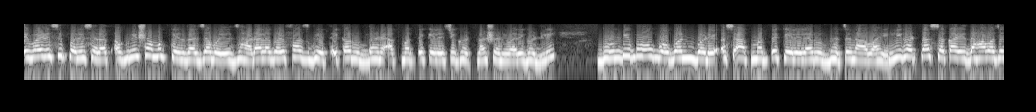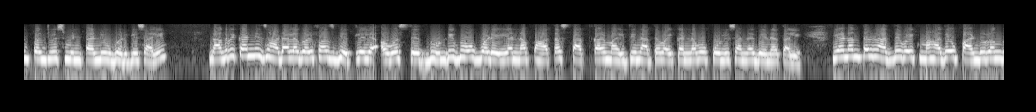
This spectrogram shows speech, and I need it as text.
एमआयडीसी परिसरात अग्निशामक केंद्राजवळील झाडाला गळफास घेत एका वृद्धाने आत्महत्या केल्याची घटना शनिवारी घडली. धोंडी भाऊ बबन बडे असे आत्महत्या केलेल्या वृद्धाचे नाव आहे. ही घटना सकाळी दहा वाजून पंचवीस मिनिटांनी उघडकीस आली. नागरिकांनी झाडाला गळफास घेतलेल्या अवस्थेत धोंडी भाऊ बडे यांना पाहताच तात्काळ माहिती नातेवाईकांना व पोलिसांना देण्यात आली. यानंतर नातेवाईक महादेव पांडुरंग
